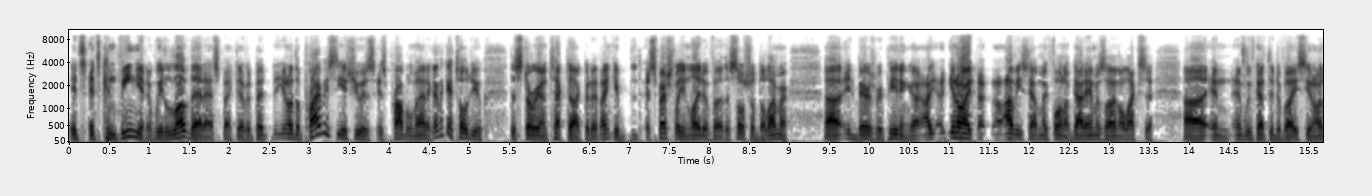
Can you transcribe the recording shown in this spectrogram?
it's it's convenient, and we love that aspect of it. But you know, the privacy issue is is problematic. I think I told you the story on Tech Talk, but I think you, especially in light of uh, the social dilemma, uh, it bears repeating. I, you know, I, I, obviously have my phone. I've got Amazon Alexa, uh, and and we've got the device. You know,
